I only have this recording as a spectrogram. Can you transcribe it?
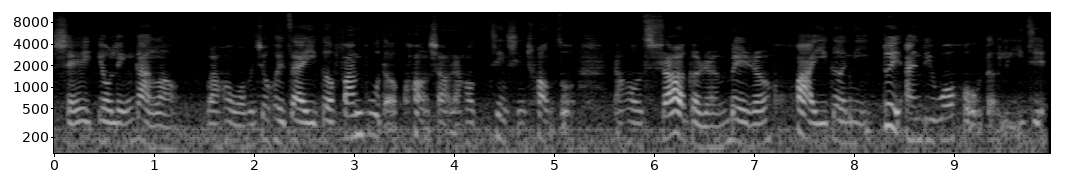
谁有灵感了，然后我们就会在一个帆布的框上，然后进行创作。然后十二个人，每人画一个你对 Andy Warhol 的理解，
